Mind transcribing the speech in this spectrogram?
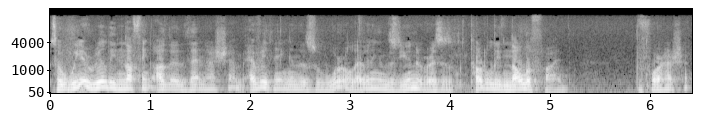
So we are really nothing other than Hashem. Everything in this world, everything in this universe is totally nullified before Hashem.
